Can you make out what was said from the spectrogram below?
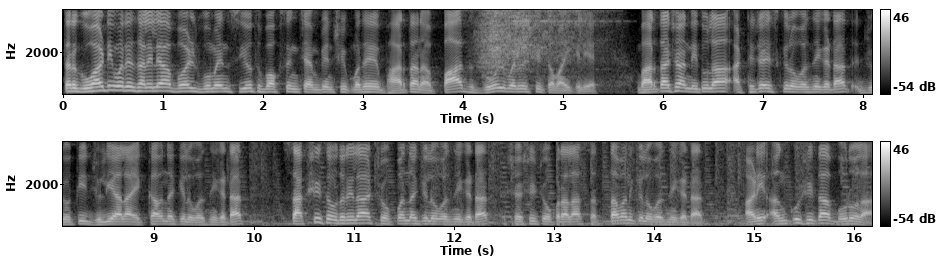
तर गुवाहाटीमध्ये झालेल्या वर्ल्ड वुमेन्स युथ बॉक्सिंग चॅम्पियनशिपमध्ये भारतानं पाच गोल्ड मेडल्सची कमाई केली आहे. भारताच्या नितूला अठ्ठेचाळीस किलो वजनी गटात ज्योती जुलियाला एक्कावन्न किलो वजनी गटात साक्षी चौधरीला चोपन्न किलो वजनी गटात शशी चोप्राला सत्तावन्न किलो वजनी गटात आणि अंकुशिता बोरोला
